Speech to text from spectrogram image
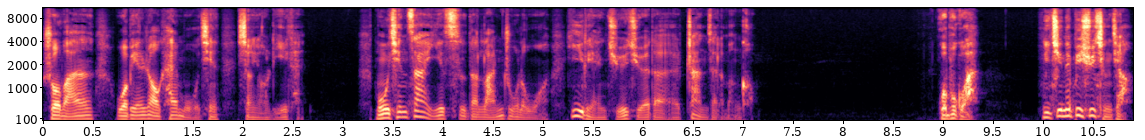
说完，我便绕开母亲，想要离开。母亲再一次的拦住了我，一脸决绝的站在了门口。我不管，你今天必须请假。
